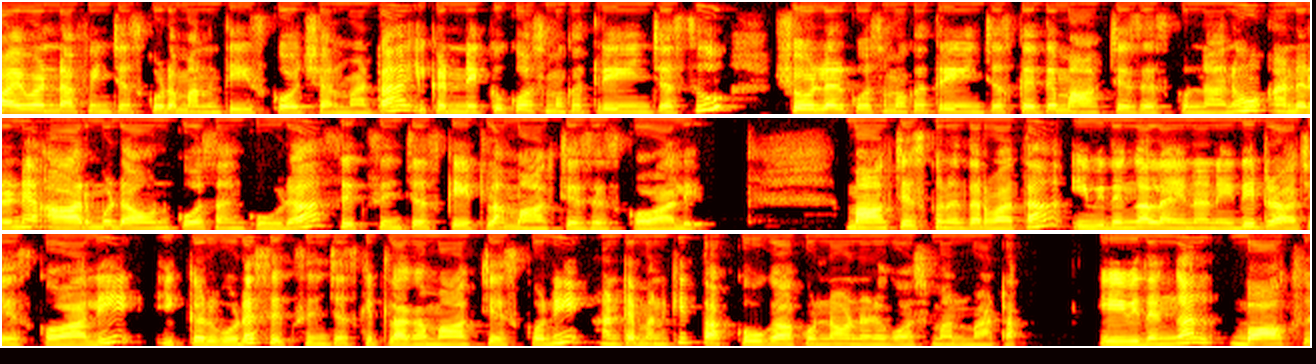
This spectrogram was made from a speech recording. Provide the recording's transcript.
ఫైవ్ అండ్ హాఫ్ ఇంచెస్ కూడా మనం తీసుకోవచ్చు అనమాట ఇక్కడ నెక్ కోసం ఒక త్రీ ఇంచెస్ షోల్డర్ కోసం ఒక త్రీ ఇంచెస్కి అయితే మార్క్ చేసేసుకున్నాను. అండ్ అలానే ఆర్మ్ డౌన్ కోసం కూడా సిక్స్ ఇంచెస్కి ఇట్లా మార్క్ చేసేసుకోవాలి. మార్క్ చేసుకున్న తర్వాత ఈ విధంగా లైన్ అనేది డ్రా చేసుకోవాలి. ఇక్కడ కూడా సిక్స్ ఇంచెస్కి ఇట్లాగా మార్క్ చేసుకొని అంటే మనకి తక్కువ కాకుండా ఉండడం కోసం అన్నమాట. ఈ విధంగా బాక్స్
